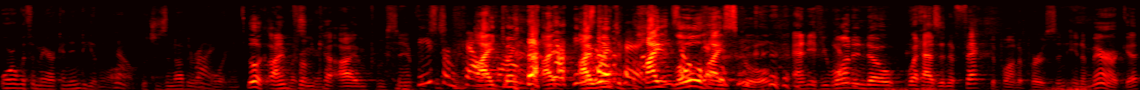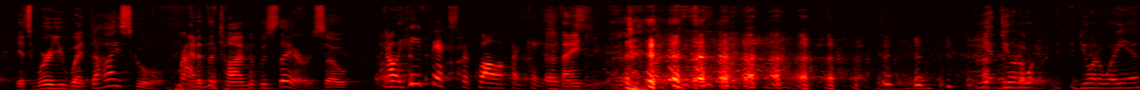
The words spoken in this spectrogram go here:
or with American Indian law, No. which is another Right. important. Look, I'm from Ca- I'm from San Francisco. He's from California. I don't. I, I went okay. to high, Lowell okay. High School, and if you want to know what has an effect upon a person in America, it's where you went to high school Right. and at the time that was there. So, uh, No, he fits the qualifications. thank you. Yeah, do you want to, do you want to weigh in?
